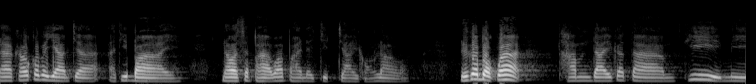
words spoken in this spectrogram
นะเขาก็พยายามจะอธิบายนอสภาวะภายในจิตใจของเรา หรือก็บอกว่า ทำใดก็ตามที่มี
